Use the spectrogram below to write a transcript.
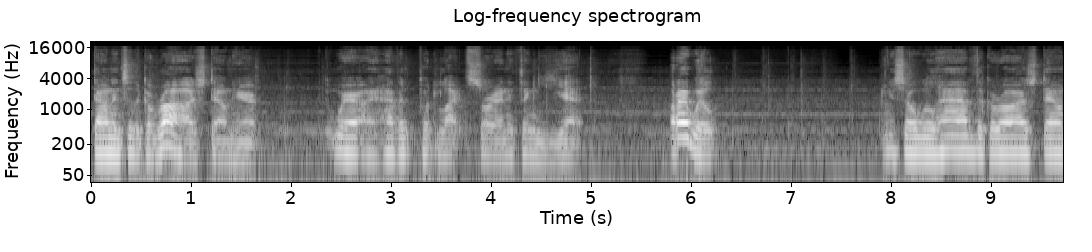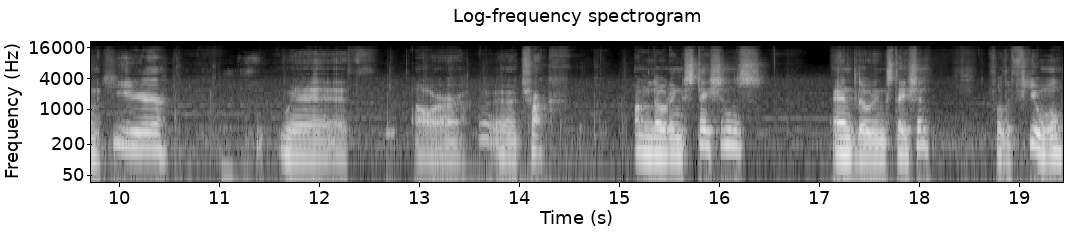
down into the garage down here where I haven't put lights or anything yet. But I will. So we'll have the garage down here with our uh, truck unloading stations and loading station for the fuel.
